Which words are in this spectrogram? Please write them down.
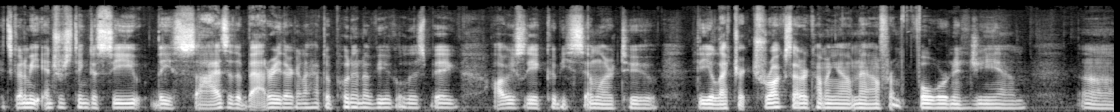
It's going to be interesting to see the size of the battery they're going to have to put in a vehicle this big. Obviously, it could be similar to the electric trucks that are coming out now from Ford and GM. Uh,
